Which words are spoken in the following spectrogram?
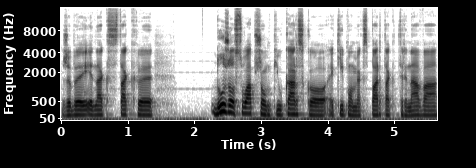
żeby jednak z tak e, dużo słabszą piłkarsko ekipą jak Spartak Trnawa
